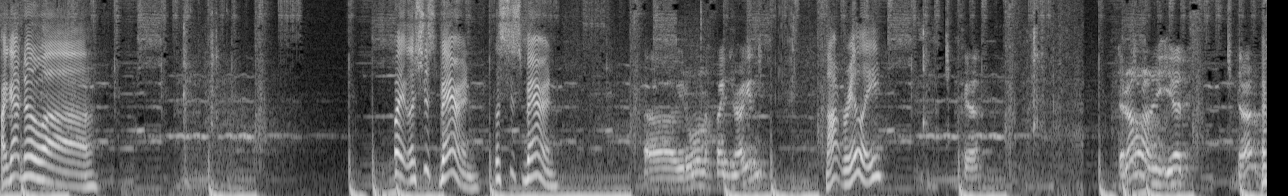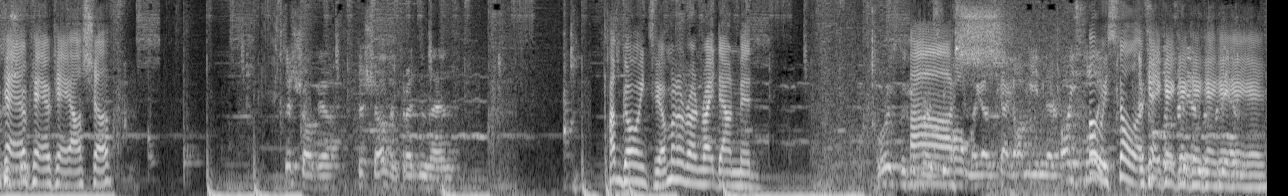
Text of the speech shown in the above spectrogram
I got no, uh... Wait, let's just Baron. Let's just Baron. Uh, you don't want to fight dragon? Not really. Okay. They're not on it yet. They're out of Okay, position. okay, okay. I'll shove. Just shove, yeah. Just shove and threaten the end. I'm going to. I'm going to run right down mid. Warwick's looking for a. Oh my god, this guy got me in there. Oh, he stole Oh, he stole it. Okay, okay, okay, okay, okay, okay,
